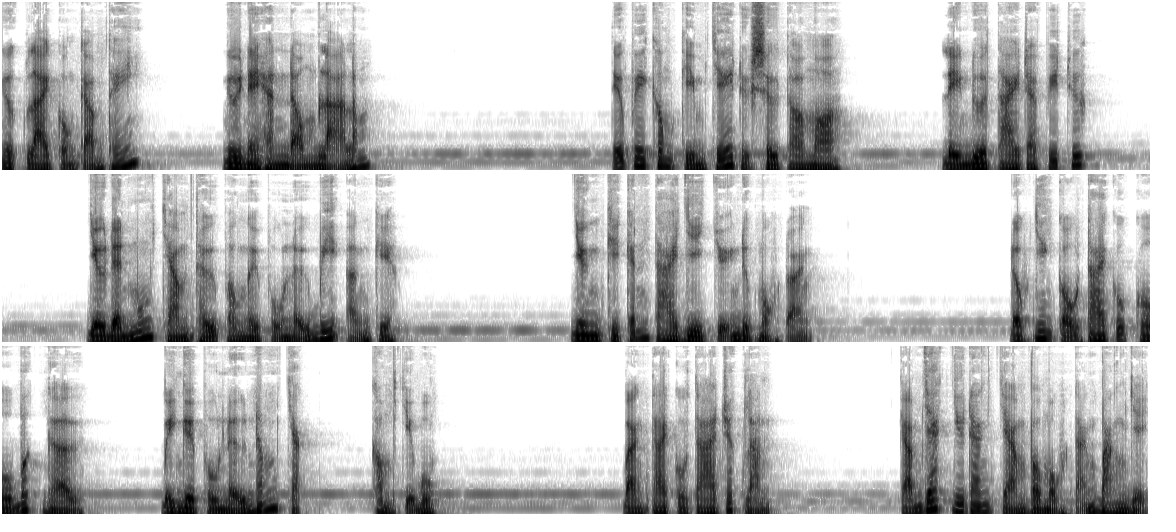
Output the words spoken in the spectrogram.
Ngược lại còn cảm thấy, Người này hành động lạ lắm. Tiểu Phi không kiềm chế được sự tò mò, Liền đưa tay ra phía trước. Dự định muốn chạm thử vào người phụ nữ bí ẩn kia. Nhưng khi cánh tay di chuyển được một đoạn, Đột nhiên cổ tay của cô bất ngờ Bị người phụ nữ nắm chặt, Không chịu buông. Bàn tay cô ta rất lạnh, Cảm giác như đang chạm vào một tảng băng vậy.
